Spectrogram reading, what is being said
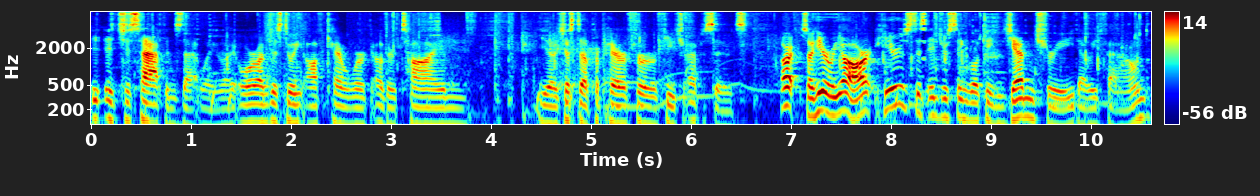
it, it just happens that way, right? Or I'm just doing off-camera work other time you know, just to prepare for future episodes. Alright, so here we are. Here's this interesting looking gem tree that we found.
